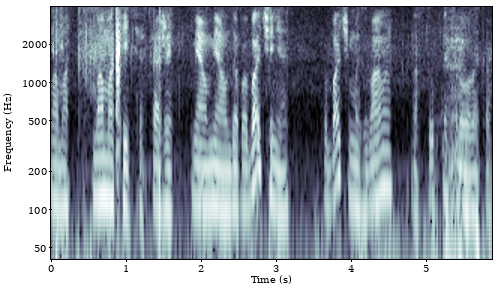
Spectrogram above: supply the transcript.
мама, мама киця скаже мяу-мяу до побачення. Побачимо з вами в наступних роликах.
